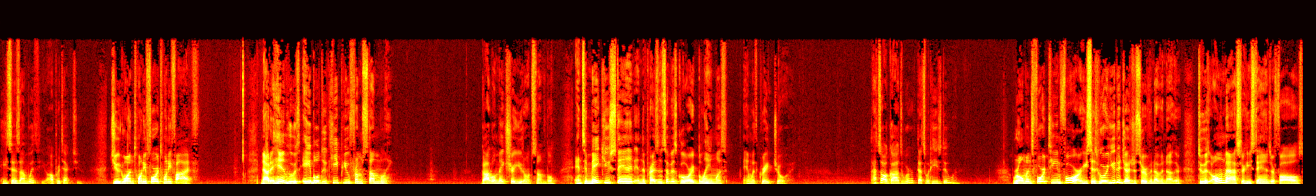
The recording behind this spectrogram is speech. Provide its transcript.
He says, I'm with you, I'll protect you. Jude 1 24, 25. Now, to him who is able to keep you from stumbling, God will make sure you don't stumble, and to make you stand in the presence of his glory, blameless and with great joy. That's all God's work. That's what he's doing. Romans 14, 4. He says, Who are you to judge a servant of another? To his own master he stands or falls.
